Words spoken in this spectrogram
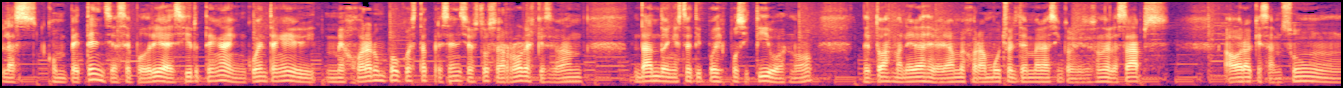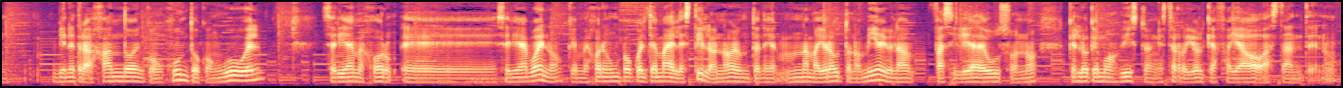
las competencias se podría decir tengan en cuenta en ello y mejorar un poco esta presencia estos errores que se van dando en este tipo de dispositivos no de todas maneras deberían mejorar mucho el tema de la sincronización de las apps. Ahora que Samsung viene trabajando en conjunto con Google sería mejor, eh, sería bueno que mejoren un poco el tema del estilo, ¿no? Tener una mayor autonomía y una facilidad de uso, ¿no? Que es lo que hemos visto en este rollo que ha fallado bastante, ¿no?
